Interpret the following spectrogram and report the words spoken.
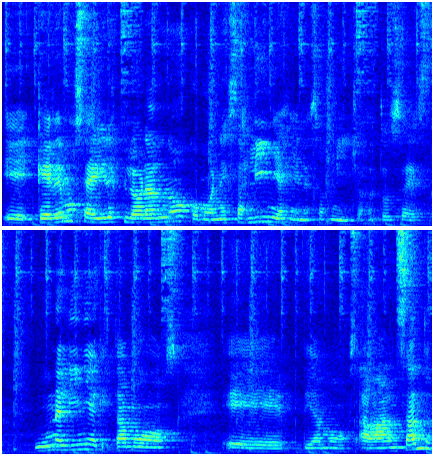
Eh, queremos seguir explorando como en esas líneas y en esos nichos. Entonces, una línea que estamos, eh, digamos, avanzando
